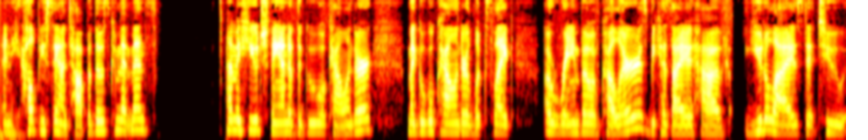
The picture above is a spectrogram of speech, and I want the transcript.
and help you stay on top of those commitments. I'm a huge fan of the Google Calendar. My Google Calendar looks like a rainbow of colors because I have utilized it to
